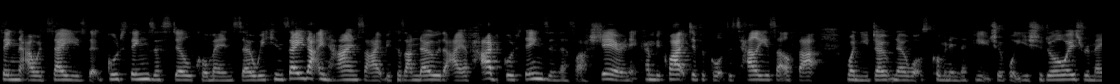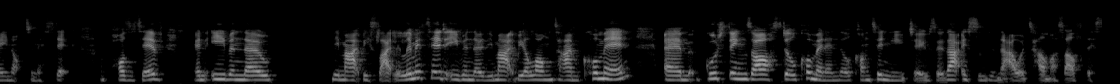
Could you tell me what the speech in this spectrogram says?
thing that I would say is that good things are still coming. So we can say that in hindsight because I know that I have had good things in this last year, and it can be quite difficult to tell yourself that when you don't know what's coming in the future. But you should always remain optimistic and positive. And even though they might be slightly limited, even though they might be a long time coming. Um, good things are still coming and they'll continue to. So that is something that I would tell myself this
